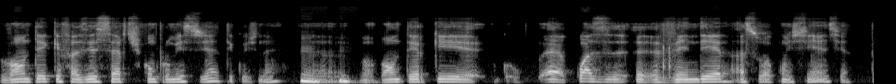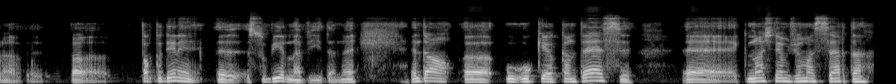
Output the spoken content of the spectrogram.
vão ter que fazer certos compromissos éticos, né? Uhum. vão ter que quase vender a sua consciência para para poderem subir na vida, né? Então, o, o que acontece é, que nós temos uma certa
